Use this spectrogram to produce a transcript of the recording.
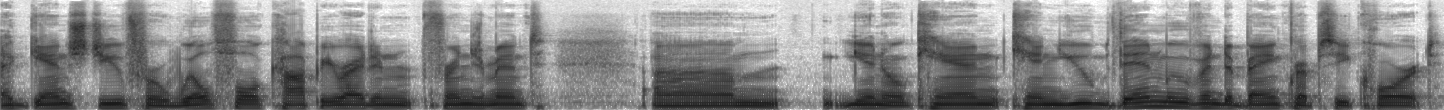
against you for willful copyright infringement um, you know can can you then move into bankruptcy court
